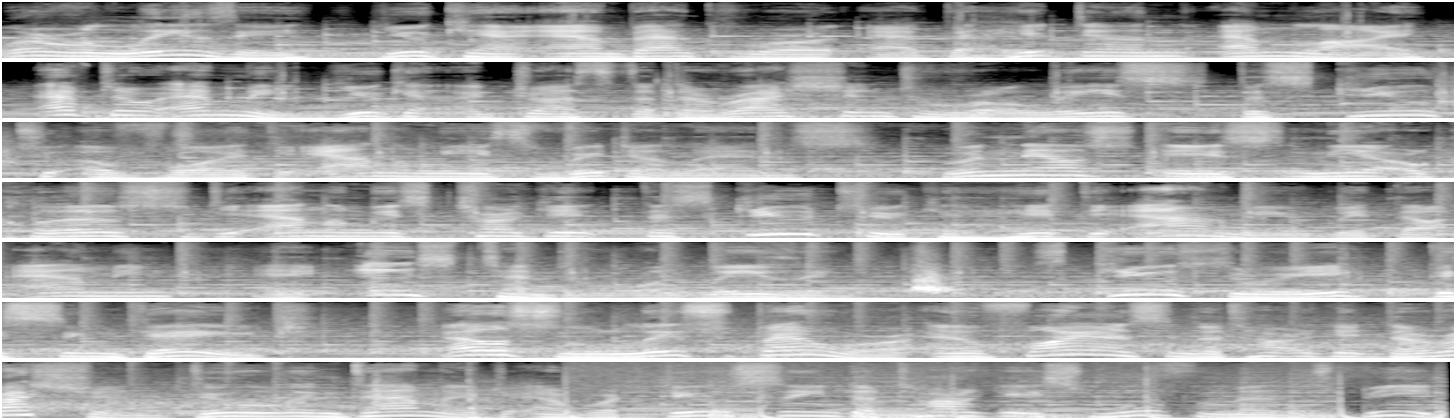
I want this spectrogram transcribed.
When releasing, you can aim backward at the hidden aim line. After aiming, you can adjust the direction to release the skill to avoid the enemy's vigilance. When Nels is near or close to the enemy's target, the skill 2 can hit the enemy without aiming and instantly releasing. Skill 3 Disengage Elsu leaps backward and fires in the target direction, dealing damage and reducing the target's movement speed.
